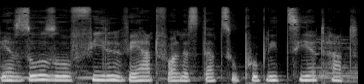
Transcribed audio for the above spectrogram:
der so, so viel Wertvolles dazu publiziert hat.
